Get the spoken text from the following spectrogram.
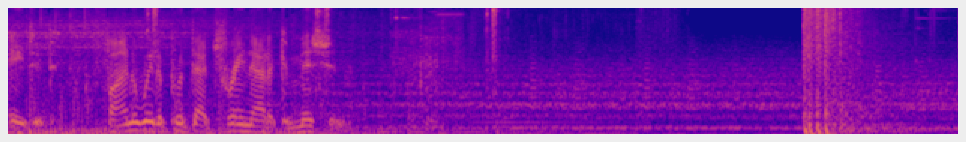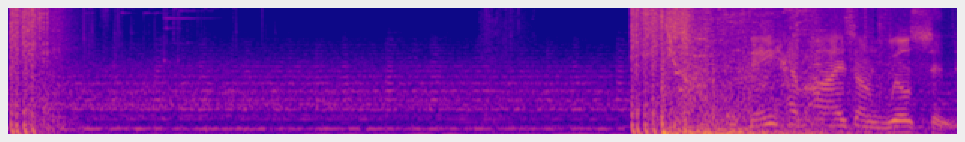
Agent, find a way to put that train out of commission. They have eyes on Wilson.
